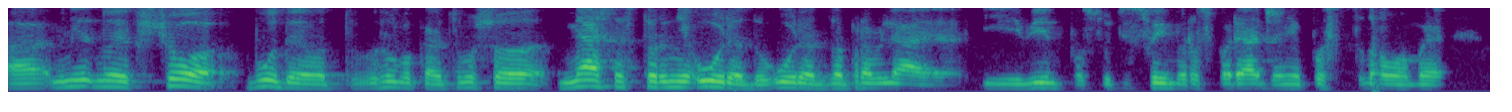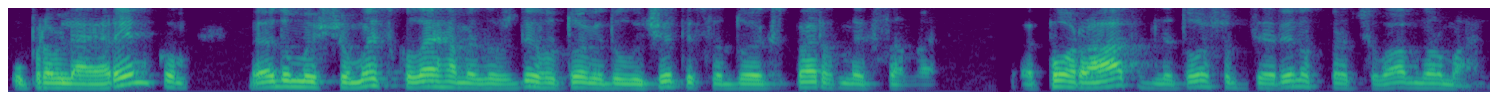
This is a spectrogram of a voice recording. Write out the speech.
мені ну, якщо буде, от грубо кажучи, тому що м'яч на стороні уряду, уряд заправляє і він по суті своїми розпорядженнями постановами управляє ринком. Я думаю, що ми з колегами завжди готові долучитися до експертних саме порад для того, щоб цей ринок працював нормально.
